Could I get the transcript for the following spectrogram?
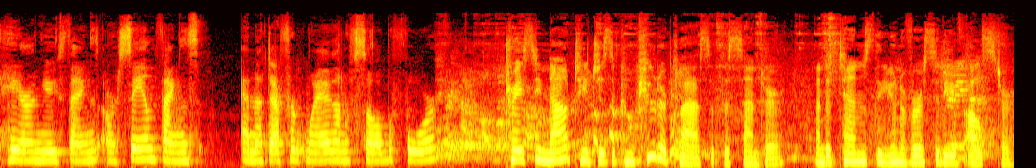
hearing new things or seeing things in a different way than I've saw before. Tracy now teaches a computer class at the centre and attends the University of Ulster.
